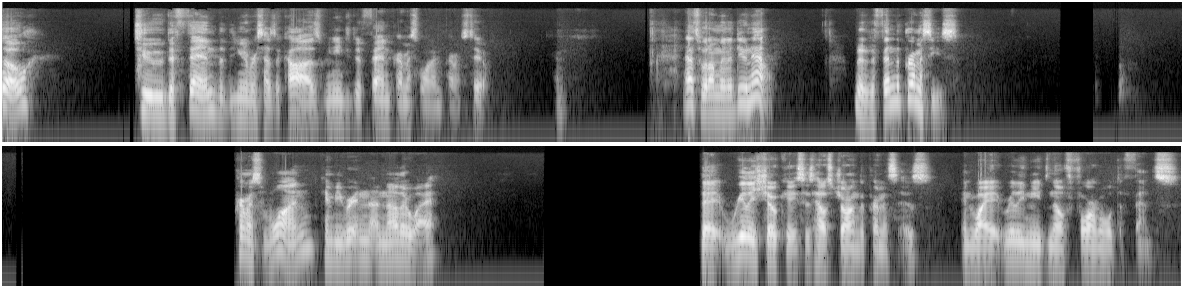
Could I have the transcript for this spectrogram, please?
So, to defend that the universe has a cause, we need to defend premise 1 and premise 2. Okay? That's what I'm going to do now. I'm going to defend the premises. Premise 1 can be written another way that really showcases how strong the premise is and why it really needs no formal defense.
